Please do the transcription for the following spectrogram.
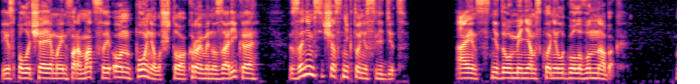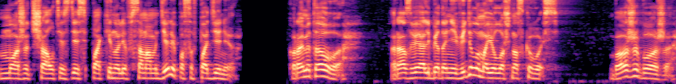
Из получаемой информации он понял, что кроме Назарика, за ним сейчас никто не следит. Айнс с недоумением склонил голову на бок. Может, Шалти здесь покинули в самом деле по совпадению? Кроме того, Разве Альбеда не видела мою ложь насквозь? Боже-боже.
